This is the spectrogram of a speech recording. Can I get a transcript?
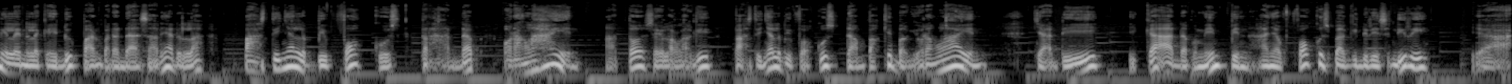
nilai-nilai kehidupan pada dasarnya adalah pastinya lebih fokus terhadap orang lain. Atau saya ulang lagi, pastinya lebih fokus dampaknya bagi orang lain. Jadi, jika ada pemimpin hanya fokus bagi diri sendiri, ya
